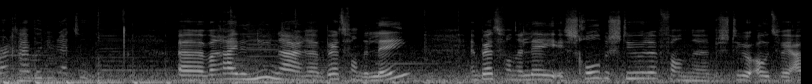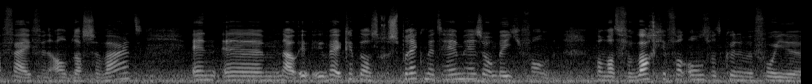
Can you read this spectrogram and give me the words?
Waar gaan we nu naartoe? Uh, we rijden nu naar uh, Bert van der Lee. En Bert van der Lee is schoolbestuurder van uh, bestuur O2A5 en Alblasserwaard. En ehm, nou, ik, ik, heb wel eens een gesprek met hem, zo'n beetje van, van wat verwacht je van ons, wat kunnen we voor je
